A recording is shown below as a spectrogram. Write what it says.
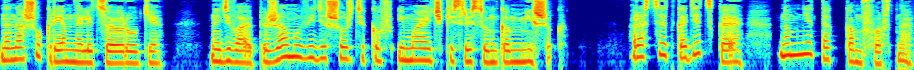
наношу крем на лицо и руки, надеваю пижаму в виде шортиков и маечки с рисунком мишек. Расцветка детская, но мне так комфортно.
